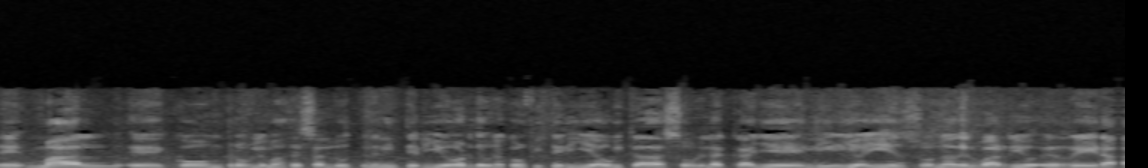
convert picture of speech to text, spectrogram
eh, mal, eh, con problemas de salud en el interior de una confitería ubicada sobre la calle Lidio, ahí en zona del barrio Herrera.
